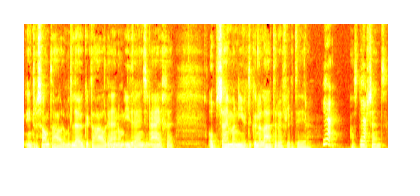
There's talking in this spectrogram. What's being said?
interessant te houden, om het leuker te houden en om iedereen zijn eigen op zijn manier te kunnen laten reflecteren ja, als docent.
